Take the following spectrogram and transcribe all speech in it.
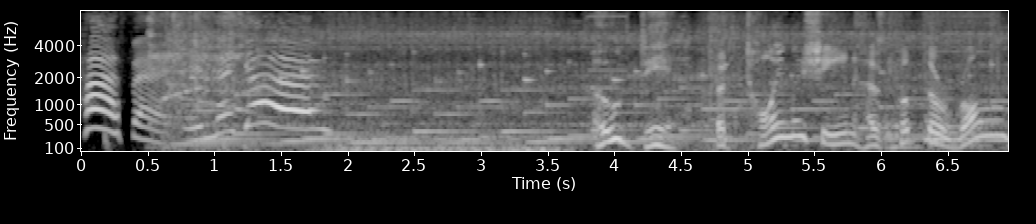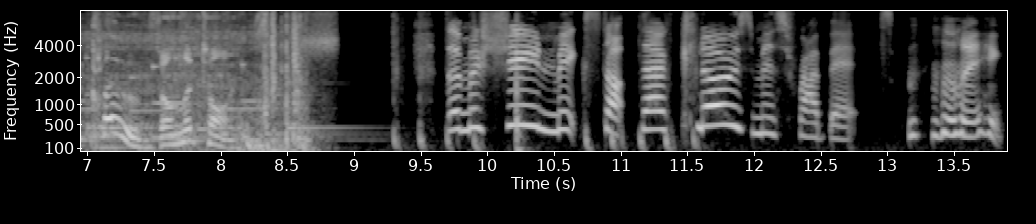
Perfect! In they go! Oh dear, the toy machine has put the wrong clothes on the toys. The machine mixed up their clothes, Miss Rabbit.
